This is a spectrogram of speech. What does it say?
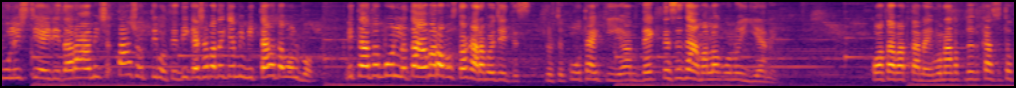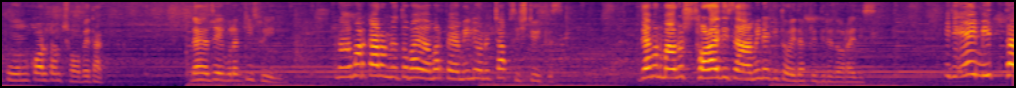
পুলিশ সিআইডি দ্বারা আমি তা সত্যি বলতে জিজ্ঞাসাবাদে কি আমি মিথ্যা কথা বলব? মিথ্যা কথা বললে তো আমার অবস্থা খারাপ হয়ে যাইতেছে। কোথায় কি? দেখতেছে যে আমারও কোনো ইয়া নেই, কথাবার্তা নাই। ওনাদের কাছে তো ফোন কল টল সবে থাকে। দেখা যায় এগুলো কিছুই নেই। না আমার কারণে তো ভাই আমার ফ্যামিলি অনেক চাপ সৃষ্টি হইতেছে। যেমন মানুষ ছড়াই দিছে, আমি নাকি তো ওই ফিদিরে ধরাই দিছি। এই যে এই মিথ্যা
